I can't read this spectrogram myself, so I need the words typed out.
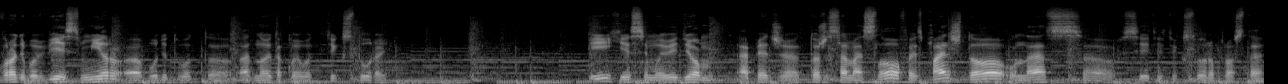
вроде бы весь мир э, будет вот э, одной такой вот текстурой. И если мы ведем, опять же, то же самое слово, FacePunch, то у нас э, все эти текстуры просто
